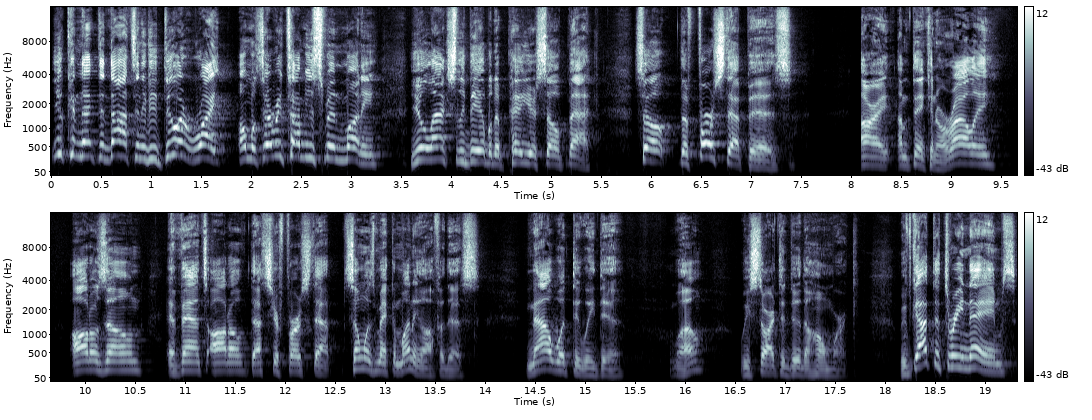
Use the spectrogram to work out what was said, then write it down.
You connect the dots, and if you do it right, almost every time you spend money, you'll actually be able to pay yourself back. So the first step is, all right, I'm thinking O'Reilly, AutoZone, Advance Auto. That's your first step. Someone's making money off of this. Now what do we do? Well, we start to do the homework. We've got the three names,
